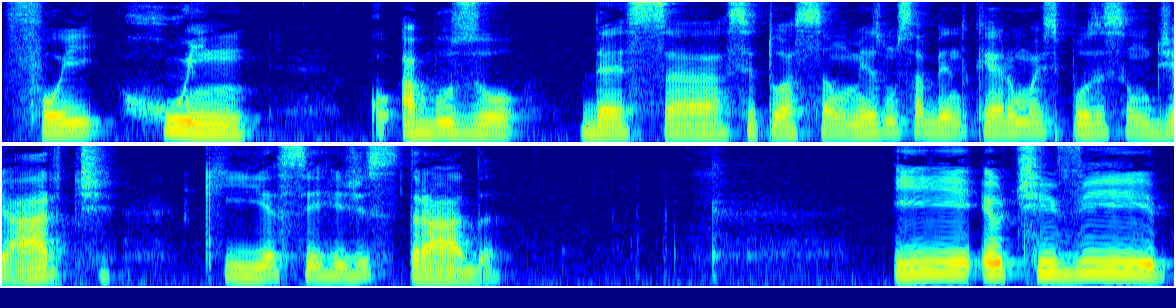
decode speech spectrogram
foi ruim, abusou dessa situação, mesmo sabendo que era uma exposição de arte que ia ser registrada. E eu tive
